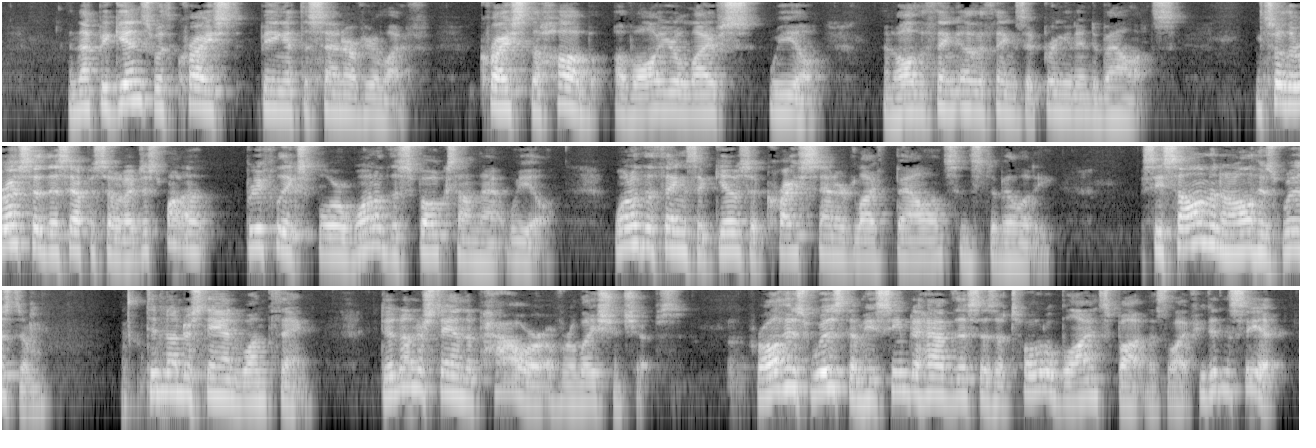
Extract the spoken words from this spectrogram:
and that begins with Christ being at the center of your life. Christ, the hub of all your life's wheel, and all the thing, other things that bring it into balance. And so, the rest of this episode, I just want to briefly explore one of the spokes on that wheel, one of the things that gives a Christ centered life balance and stability. See, Solomon, in all his wisdom, didn't understand one thing didn't understand the power of relationships. For all his wisdom, he seemed to have this as a total blind spot in his life. He didn't see it.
